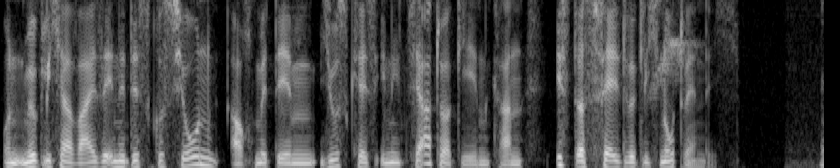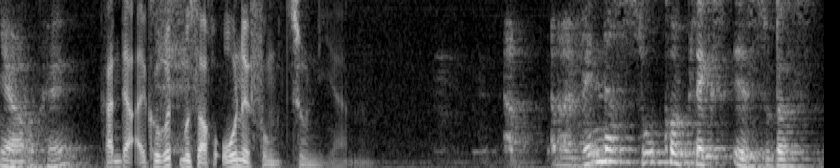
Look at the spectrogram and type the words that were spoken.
und möglicherweise in eine Diskussion auch mit dem Use Case Initiator gehen kann. Ist das Feld wirklich notwendig? Ja, okay. Kann der Algorithmus auch ohne funktionieren? Aber wenn das so komplex ist, sodass,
